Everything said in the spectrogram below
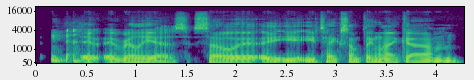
yeah. it, it really is. So uh, you, you take something like um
